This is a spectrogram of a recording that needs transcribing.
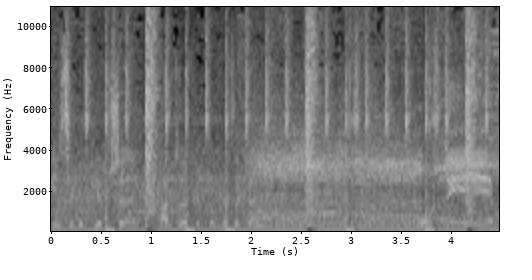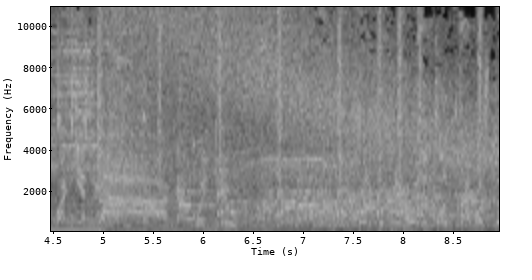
Jest jego pierwsze bardzo efektowne zagranie. Ух ты, пакета! Какой трюк! Только приводит он к тому, что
